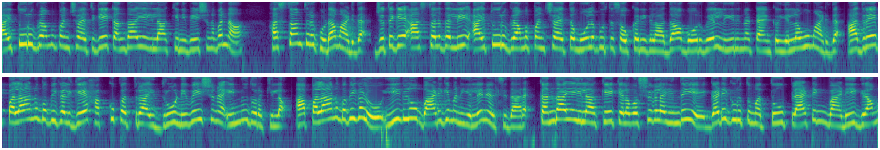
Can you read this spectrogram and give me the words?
ಐತೂರು ಗ್ರಾಮ ಪಂಚಾಯತ್ಗೆ ಕಂದಾಯ ಇಲಾಖೆ ನಿವೇಶನವನ್ನ ಹಸ್ತಾಂತರ ಕೂಡ ಮಾಡಿದೆ. ಜೊತೆಗೆ ಆ ಸ್ಥಳದಲ್ಲಿ ಐತೂರು ಗ್ರಾಮ ಪಂಚಾಯತ್ ಮೂಲಭೂತ ಸೌಕರ್ಯಗಳಾದ ಬೋರ್ವೆಲ್, ನೀರಿನ ಟ್ಯಾಂಕ್ ಎಲ್ಲವೂ ಮಾಡಿದೆ. ಆದ್ರೆ ಫಲಾನುಭವಿಗಳಿಗೆ ಹಕ್ಕುಪತ್ರ ಇದ್ರೂ ನಿವೇಶನ ಇನ್ನೂ ದೊರಕಿಲ್ಲ. ಆ ಫಲಾನುಭವಿಗಳು ಈಗಲೂ ಬಾಡಿಗೆ ಮನೆಯಲ್ಲೇ ನೆಲೆಸಿದ್ದಾರೆ. ಕಂದಾಯ ಇಲಾಖೆ ಕೆಲ ವರ್ಷಗಳ ಹಿಂದೆಯೇ ಗಡಿ ಗುರುತು ಮತ್ತು ಪ್ಲಾಟಿಂಗ್ ಮಾಡಿ ಗ್ರಾಮ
